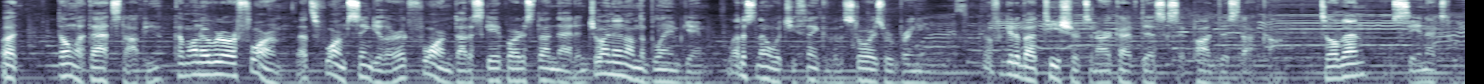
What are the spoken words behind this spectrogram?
But don't let that stop you. Come on over to our forum. That's forum singular at forum.escapeartist.net and join in on the blame game. Let us know what you think of the stories we're bringing you. Don't forget about t shirts and archive discs at poddisc.com. Until then, we'll see you next week.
